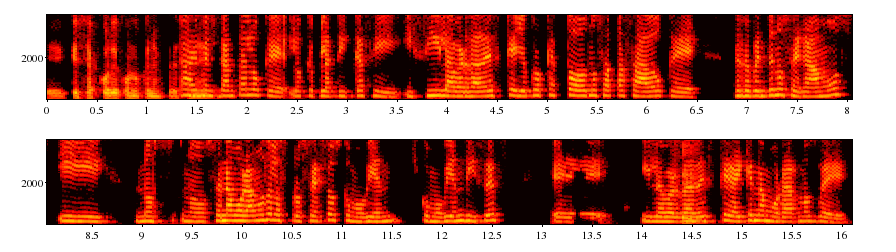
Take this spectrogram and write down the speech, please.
eh, que se acorde con lo que la empresa Ay, me encanta lo que, lo que platicas y, y sí, la verdad es que yo creo que a todos nos ha pasado que de repente nos cegamos y nos, nos enamoramos de los procesos, como bien, como bien dices, eh, y la verdad es que hay que enamorarnos de,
